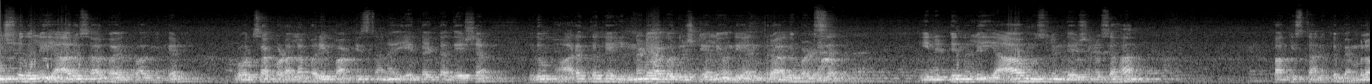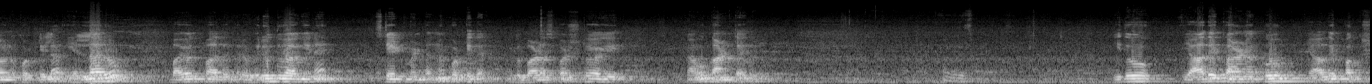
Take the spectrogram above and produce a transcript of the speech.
ವಿಶ್ವದಲ್ಲಿ ಯಾರು ಸಹ ಭಯೋತ್ಪಾದನೆಗೆ ಪ್ರೋತ್ಸಾಹ ಕೊಡಲ್ಲ. ಬರೀ ಪಾಕಿಸ್ತಾನ ಏಕೈಕ ದೇಶ. ಇದು ಭಾರತಕ್ಕೆ ಹಿನ್ನಡೆ ಆಗೋ ದೃಷ್ಟಿಯಲ್ಲಿ ಒಂದು ಯಂತ್ರ ಆಗಿ ಬಳಸಿದೆ ಈ ನಿಟ್ಟಿನಲ್ಲಿ ಯಾವ ಮುಸ್ಲಿಂ ದೇಶನೂ ಸಹ ಪಾಕಿಸ್ತಾನಕ್ಕೆ ಬೆಂಬಲವನ್ನು ಕೊಟ್ಟಿಲ್ಲ. ಎಲ್ಲರೂ ಭಯೋತ್ಪಾದಕರ ವಿರುದ್ಧವಾಗಿಯೇ ಸ್ಟೇಟ್ಮೆಂಟನ್ನು ಕೊಟ್ಟಿದ್ದಾರೆ. ಇದು ಭಾಳ ಸ್ಪಷ್ಟವಾಗಿ ನಾವು ಕಾಣ್ತಾ ಇದ್ದೀವಿ. ಇದು ಯಾವುದೇ ಕಾರಣಕ್ಕೂ ಯಾವುದೇ ಪಕ್ಷ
